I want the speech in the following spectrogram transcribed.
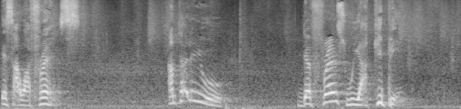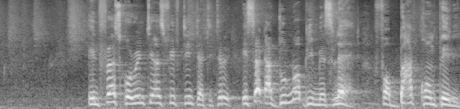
is our friends. I'm telling you, the friends we are keeping. In First Corinthians 15 33, he said that do not be misled, for bad company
